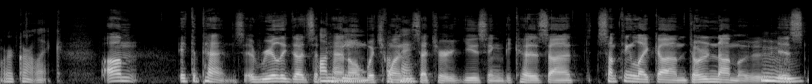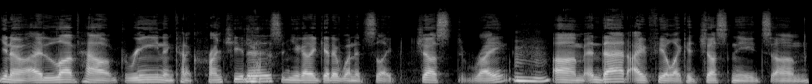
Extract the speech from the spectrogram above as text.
or garlic. Um, it depends. It really does On depend the- on, which okay. ones that you're using because uh, something like um, dolnamu Mm. is, you know, I love how green and kind of crunchy it is, Yeah. and you got to get it when it's like just right. Mm-hmm. Um, and that I feel like it just needs um,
